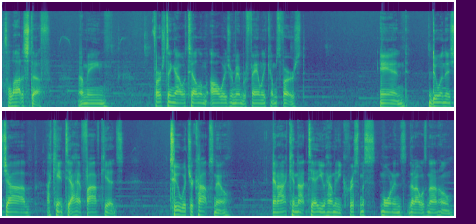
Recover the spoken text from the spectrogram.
It's a lot of stuff. I mean, first thing I will tell them, always remember family comes first. And doing this job, I can't tell, I have five kids, two which are cops now. And I cannot tell you how many Christmas mornings that I was not home.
